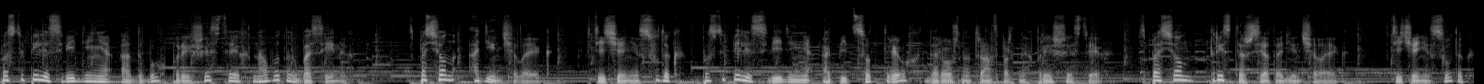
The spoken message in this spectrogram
поступили сведения о двух происшествиях на водных бассейнах. Спасен один человек. Течение суток поступили сведения о 503 дорожно-транспортных происшествиях. Спасен 361 человек. В течение суток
